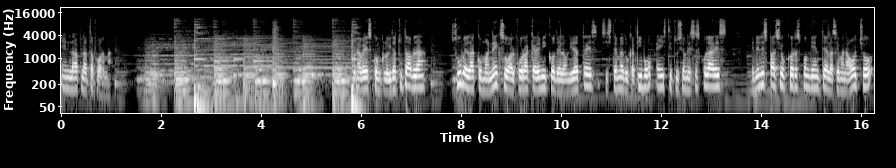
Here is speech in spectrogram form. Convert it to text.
en la plataforma. Una vez concluida tu tabla, súbela como anexo al foro académico de la unidad 3, Sistema Educativo e Instituciones Escolares, en el espacio correspondiente a la semana 8,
